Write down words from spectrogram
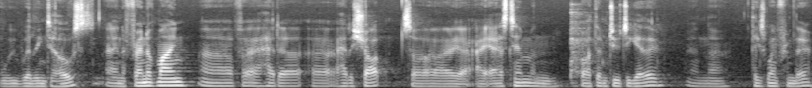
we were willing to host. And a friend of mine uh, had a uh, had a shop, so I, I asked him and brought them two together, and uh, things went from there.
